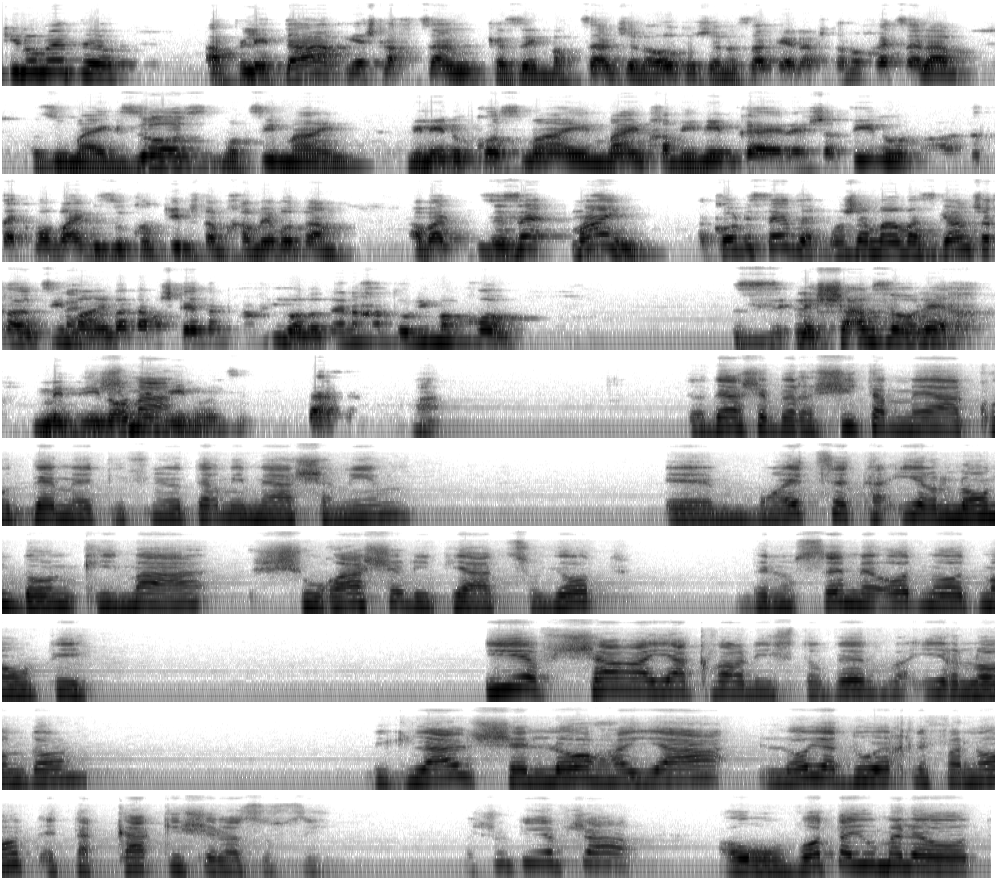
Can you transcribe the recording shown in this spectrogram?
קילומטר. הפלטה, יש לחצן כזה בצד של האוטו שנסעתי עליו, שאתה לוחץ עליו, אז הוא מהאגזוז מוציא מים. מילינו כוס מים, מים חמימים כאלה, שתינו, אתה כמו מים מזוקקים שאתה מחמם אותם, אבל זה זה, מים, הכל בסדר, כמו שהמזגן שלך יוציא מים ואתה משקה את הפרחים, או נותן לך תולים ברחוב. זה, לשם זה הולך, מדינות הבינו את זה. אתה יודע שבראשית המאה הקודמת, לפני יותר ממאה שנים, אה, מועצת העיר לונדון קיימה שורה של התייעצויות בנושא מאוד מאוד מהותי. אי אפשר היה כבר להסתובב בעיר לונדון בגלל שלא היה, לא ידעו איך לפנות את הקקי של הסוסים. פשוט אי אפשר. האורוות היו מלאות,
